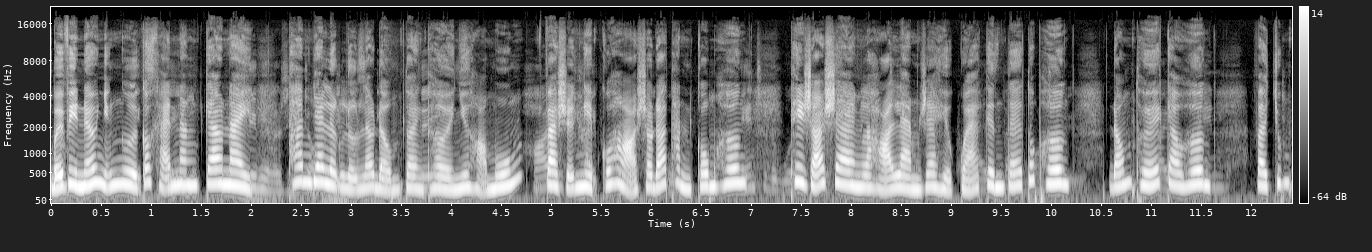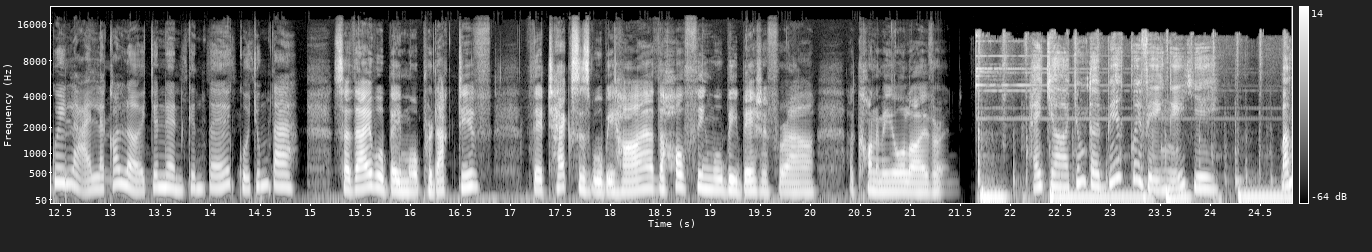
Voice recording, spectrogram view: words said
bởi vì nếu những người có khả năng cao này tham gia lực lượng lao động toàn thời như họ muốn và sự nghiệp của họ sau đó thành công hơn thì rõ ràng là họ làm ra hiệu quả kinh tế tốt hơn đóng thuế cao hơn và chung quy lại là có lợi cho nền kinh tế của chúng ta. So they will be more productive, their taxes will be higher, the whole thing will be better for our economy all over. Hãy cho chúng tôi biết quý vị nghĩ gì bấm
